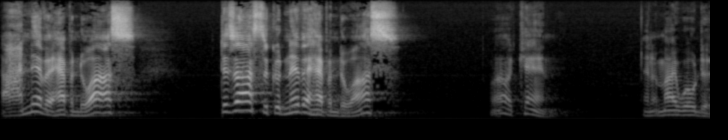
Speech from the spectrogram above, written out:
Ah, never happened to us. Disaster could never happen to us. Well, it can, and it may well do.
